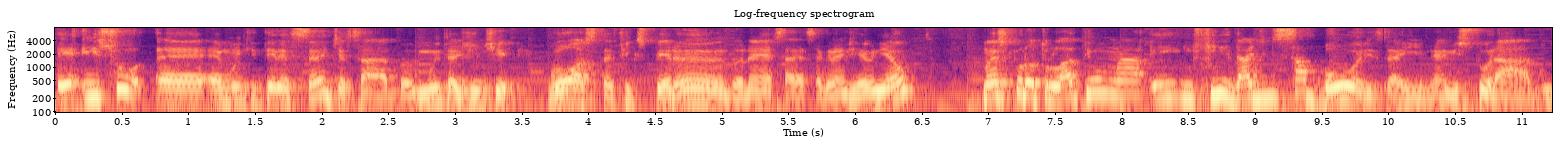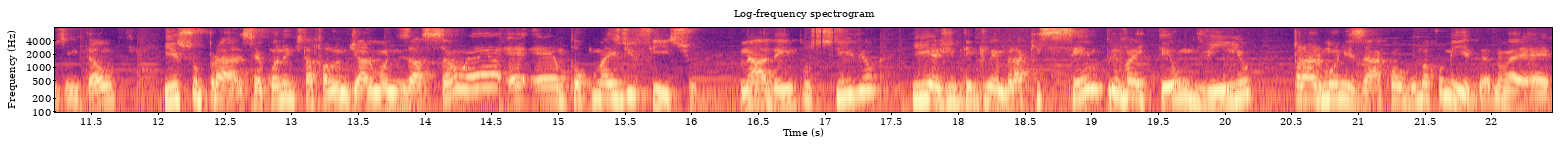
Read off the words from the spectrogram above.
isso é, é, muito interessante, essa, muita gente gosta, fica esperando né, essa, essa grande reunião, mas por outro lado tem uma infinidade de sabores aí, né, misturados. Então, isso para quando a gente está falando de harmonização é, é, é, um pouco mais difícil. Nada é impossível e a gente tem que lembrar que sempre vai ter um vinho para harmonizar com alguma comida. Não é, é,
